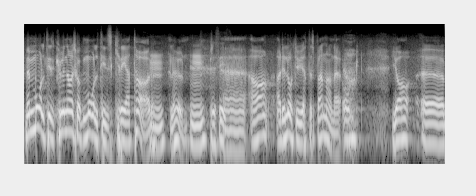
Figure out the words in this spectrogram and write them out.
Men måltids, kulinarisk kock, måltidskreatör, eller hur? Mm, precis. Eh, ja, ja, det låter ju jättespännande. Och jag eh,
